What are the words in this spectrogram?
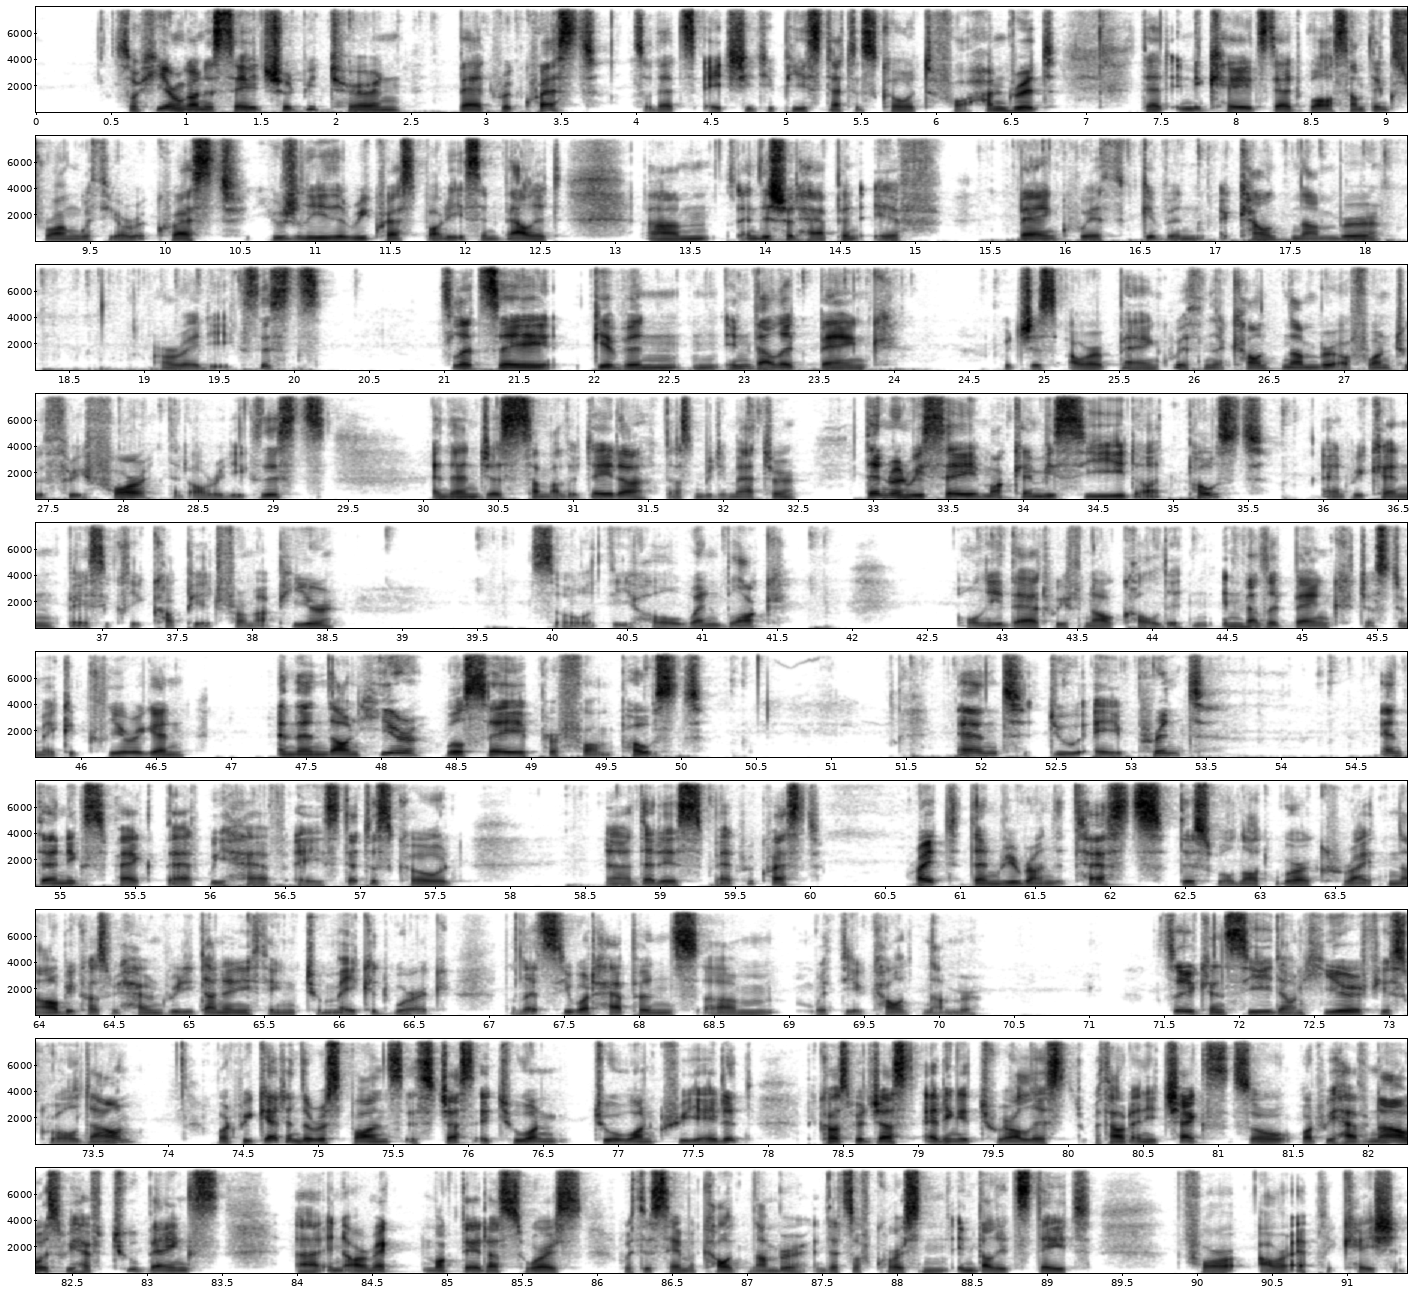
So here I'm going to say it should return bad request. So that's HTTP status code 400 that indicates that, well, something's wrong with your request. Usually the request body is invalid. Um, and this should happen if bank with given account number already exists. So let's say given an invalid bank, which is our bank with an account number of 1234 that already exists, and then just some other data, doesn't really matter. Then when we say mockmvc.post, and we can basically copy it from up here. So the whole when block, only that we've now called it an invalid bank, just to make it clear again. And then down here, we'll say perform post and do a print and then expect that we have a status code uh, that is bad request. Right, then rerun the tests. This will not work right now because we haven't really done anything to make it work. But let's see what happens um, with the account number. So you can see down here, if you scroll down, what we get in the response is just a 201 created because we're just adding it to our list without any checks. So what we have now is we have two banks uh, in our mock data source with the same account number. And that's of course an invalid state for our application.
